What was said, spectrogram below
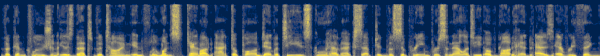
The conclusion is that the time influence cannot act upon devotees who have accepted the Supreme Personality of Godhead as everything,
